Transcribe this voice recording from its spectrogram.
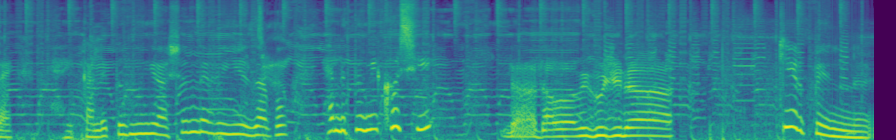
যায়। কালে তুমি অসুন্দর হয়ে যাব। হ্যালে তুমি খুশি? না তাও আমি খুশি না। কি পিন্নি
